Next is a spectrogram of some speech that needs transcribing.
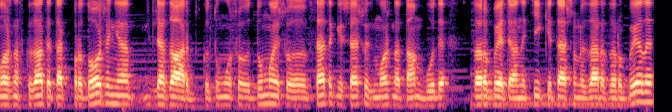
Е, можна сказати так, продовження для заробітку, тому що думаю, що все-таки ще щось можна там буде заробити, а не тільки те, що ми зараз заробили,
